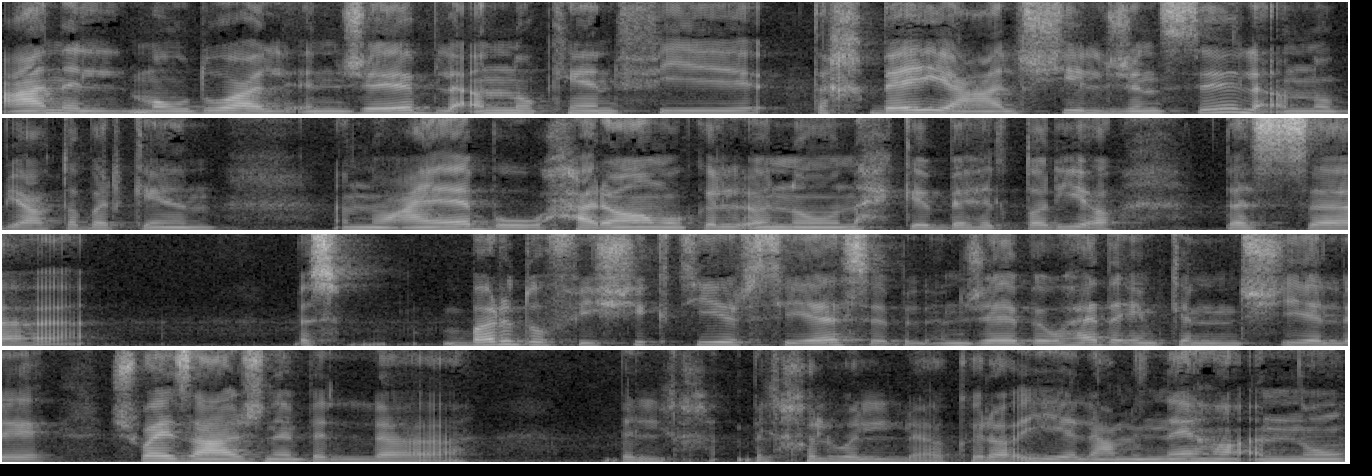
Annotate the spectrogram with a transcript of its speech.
عن الموضوع الإنجاب لأنه كان في تخباية على الشيء الجنسي لأنه بيعتبر كان إنه عيب وحرام وكل إنه نحكي بهالطريقة. بس بس برضه في شيء كتير سياسي بالإنجابة وهذا يمكن الشيء اللي شوي زعجني بال بالخلوة القرائية اللي عملناها إنه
